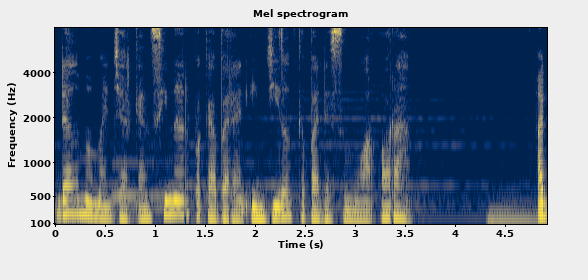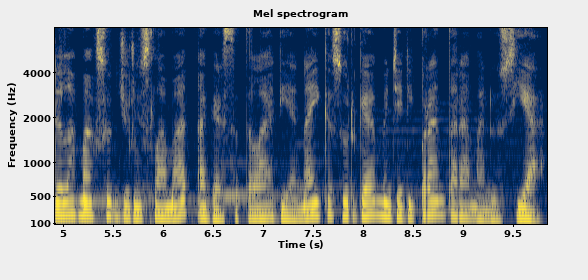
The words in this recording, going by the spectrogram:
dalam memancarkan sinar pekabaran Injil kepada semua orang. Adalah maksud juru selamat agar setelah dia naik ke surga menjadi perantara manusia,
